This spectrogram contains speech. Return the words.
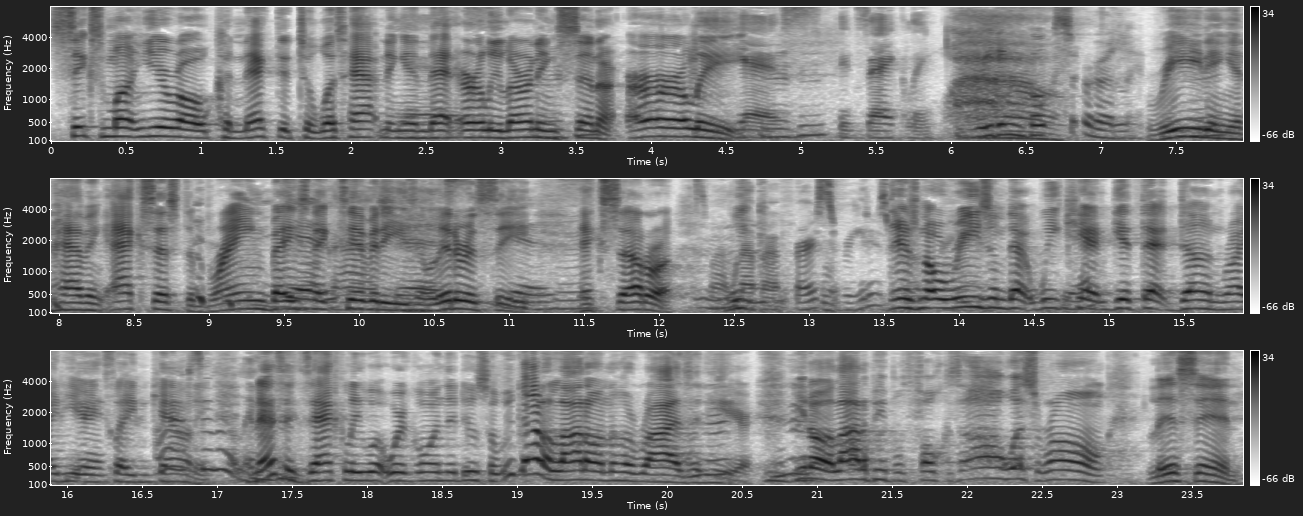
six month year old connected to what's happening in that early learning mm-hmm. center early. Yes, mm-hmm. exactly. Reading books early. Reading and mm-hmm. having access to brain based Yes. activities Gosh, and literacy, Yes. etc. I We- love our first readers. there's no reason that we can't get that done right here in Yes. Clayton Oh, County. absolutely. And that's exactly what we're going to do. So we've got a lot on the horizon Mm-hmm. here. You know, a lot of people focus, oh, what's wrong? Listen,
